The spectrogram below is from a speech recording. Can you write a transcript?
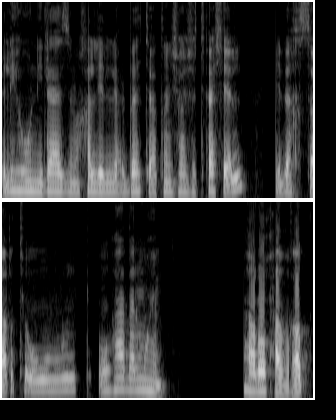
اللي هو إني لازم أخلي اللعبة تعطيني شاشة فشل إذا خسرت و... وهذا المهم. أروح أضغط.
